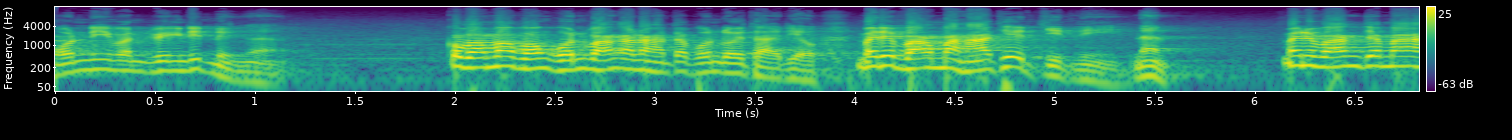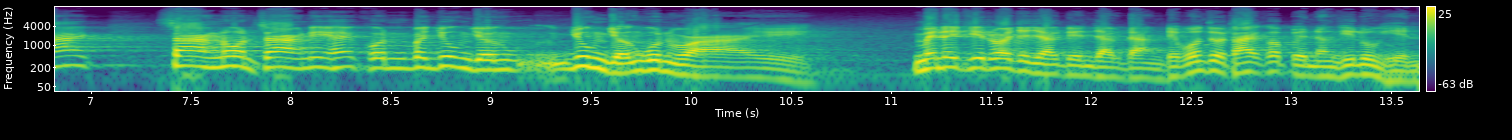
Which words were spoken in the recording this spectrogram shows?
หนนี้มันเพียงนิดหนึ่งอะก็หวังว่าผมผลหวังอรหัตผลโดยถ่ายเดียว ไม่ได้หวังมหาเทศจิตนี่นั่น ไม่ได้หวังจะมาให้ สร้างโน่นสร้างนี่ให้คนมันยุ่งเหยิงยุ่งเหยิงวุ่นวาย ไม่ได้คิดว่าจะอยากเด่นอยากดัง แต่ผลสุดท้ายก็เป็นดังที่ลูกเห็น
